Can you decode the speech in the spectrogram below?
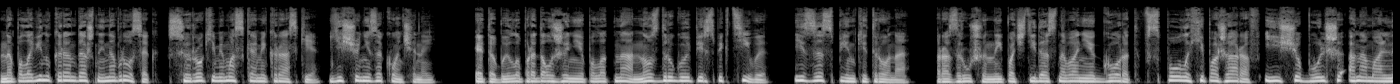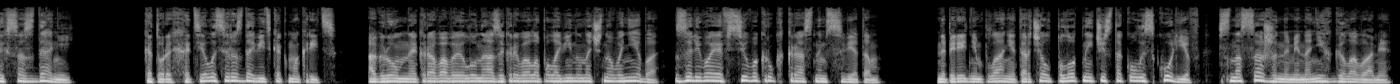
Наполовину карандашный набросок с широкими мазками краски, еще не законченной. Это было продолжение полотна, но с другой перспективы, из-за спинки трона. Разрушенный почти до основания город, всполохи пожаров и еще больше аномальных созданий, которых хотелось раздавить как мокриц. Огромная кровавая луна закрывала половину ночного неба, заливая все вокруг красным светом. На переднем плане торчал плотный чистокол из кольев с насаженными на них головами.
